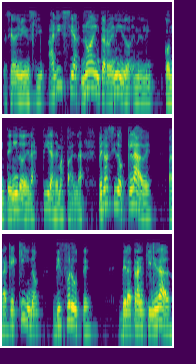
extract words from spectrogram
Decía Divinsky, Alicia no ha intervenido en el contenido de las tiras de Mafalda, pero ha sido clave para que Quino disfrute de la tranquilidad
